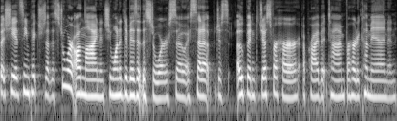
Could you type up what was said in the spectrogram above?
but she had seen pictures of the store online, and she wanted to visit the store, so I set up just opened just for her a private time for her to come in, and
